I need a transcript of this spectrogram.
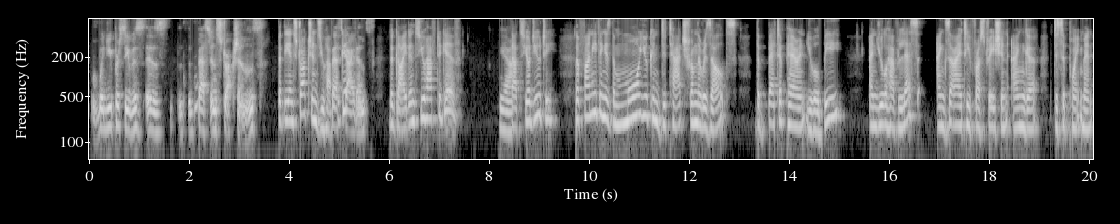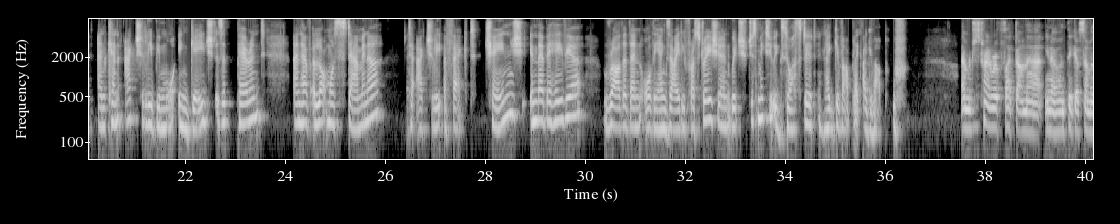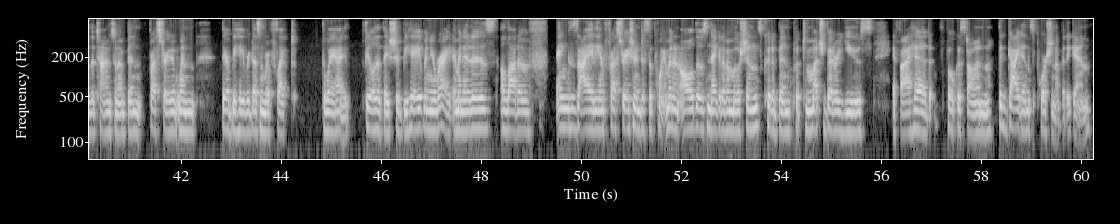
what you perceive as is the best instructions, but the instructions you have to best give, guidance. the guidance you have to give. Yeah. That's your duty. The funny thing is, the more you can detach from the results, the better parent you will be, and you'll have less anxiety, frustration, anger, disappointment, and can actually be more engaged as a parent and have a lot more stamina to actually affect change in their behavior rather than all the anxiety, frustration, which just makes you exhausted and like give up. Like, I give up. Oof. I'm just trying to reflect on that, you know, and think of some of the times when I've been frustrated when their behavior doesn't reflect the way I feel that they should behave. And you're right. I mean, it is a lot of anxiety and frustration and disappointment, and all those negative emotions could have been put to much better use if I had focused on the guidance portion of it again.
